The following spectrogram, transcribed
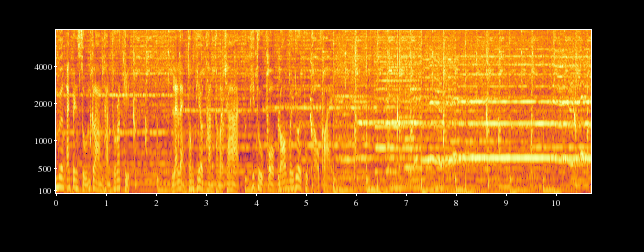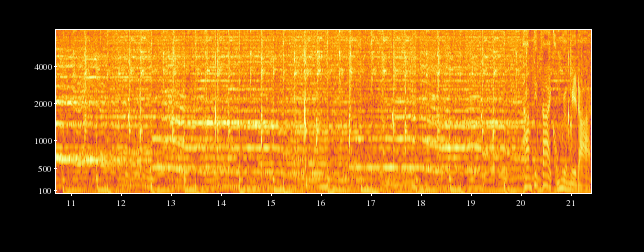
เมืองอันเป็นศูนย์กลางทางธุรกิจ และแหล่งท่องเที่ยวทางธรรมชาติที่ถูกโอบล้อมไว้ด้วยภูเขาไฟ ทางทิศใต้ของเมืองเมดาน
